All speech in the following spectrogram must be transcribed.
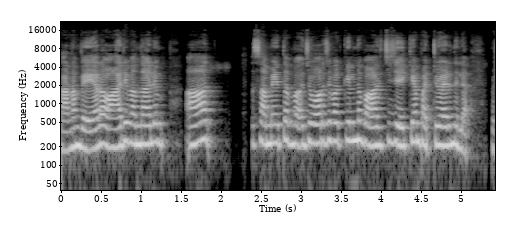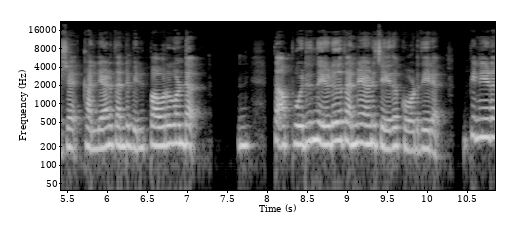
കാരണം വേറെ ആര് വന്നാലും ആ സമയത്ത് ജോർജ് വക്കീലിന് വാദിച്ച് ജയിക്കാൻ പറ്റുമായിരുന്നില്ല. പക്ഷെ കല്യാണി തന്റെ വിൽ പവർ കൊണ്ട് പൊരു നേടുക തന്നെയാണ് ചെയ്ത കോടതിയിൽ പിന്നീട്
